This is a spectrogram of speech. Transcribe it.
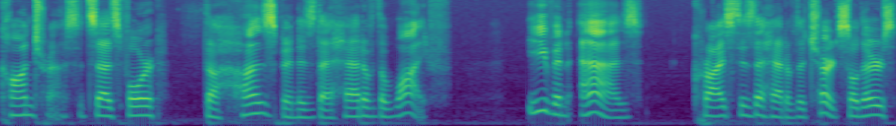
contrast. It says, For the husband is the head of the wife, even as Christ is the head of the church. So there's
